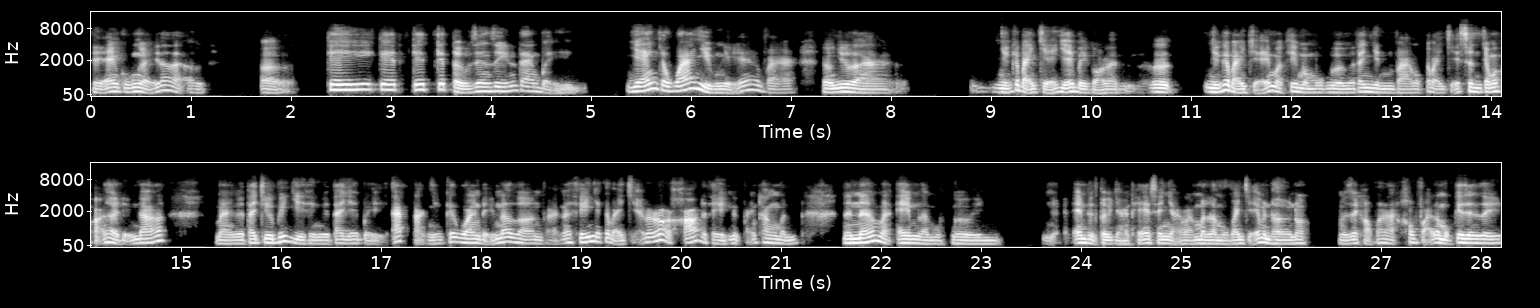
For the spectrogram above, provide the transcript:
thì em cũng nghĩ đó là ừ, ờ, cái cái cái cái từ Gen Z nó đang bị dán cho quá nhiều nghĩa và gần như là những cái bạn trẻ dễ bị, gọi là những cái bạn trẻ mà khi mà một người người ta nhìn vào một cái bạn trẻ sinh trong cái khoảng thời điểm đó mà người ta chưa biết gì thì người ta dễ bị áp đặt những cái quan điểm đó lên và nó khiến cho các bạn trẻ nó rất là khó để thể hiện được bản thân mình. Nên nếu mà em là một người, em được tự nhận thì em sẽ nhận là mình là một bạn trẻ bình thường thôi. Mình sẽ không phải là, không phải là một cái Gen Z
